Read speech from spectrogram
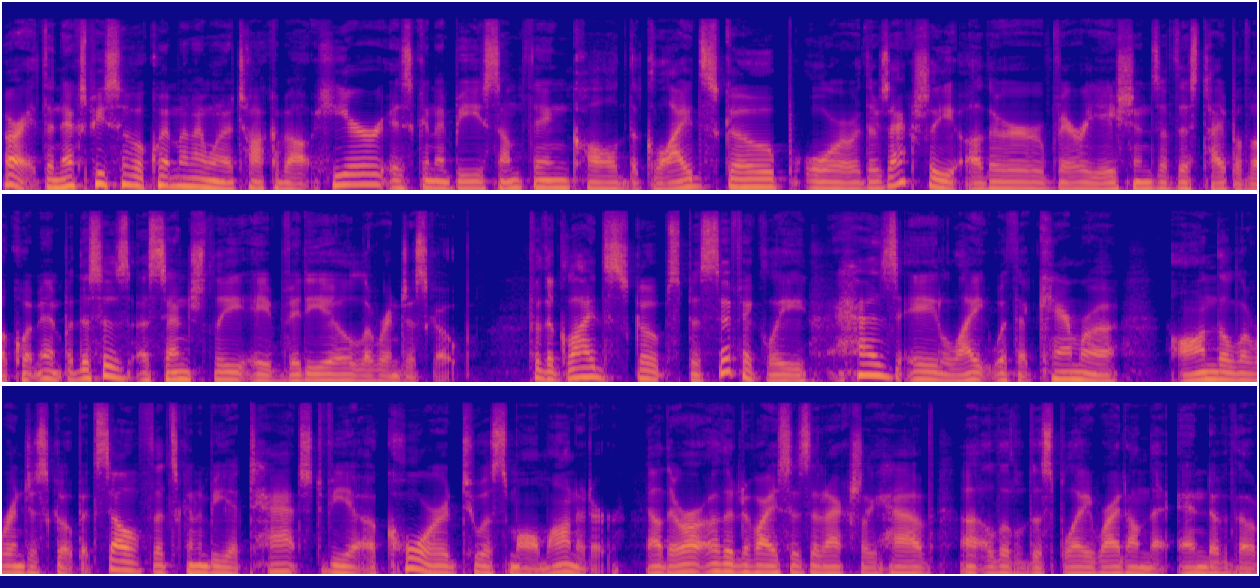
All right, the next piece of equipment I want to talk about here is going to be something called the GlideScope, or there's actually other variations of this type of equipment, but this is essentially a video laryngoscope. For the GlideScope specifically, has a light with a camera on the laryngoscope itself that's going to be attached via a cord to a small monitor. Now, there are other devices that actually have a little display right on the end of the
